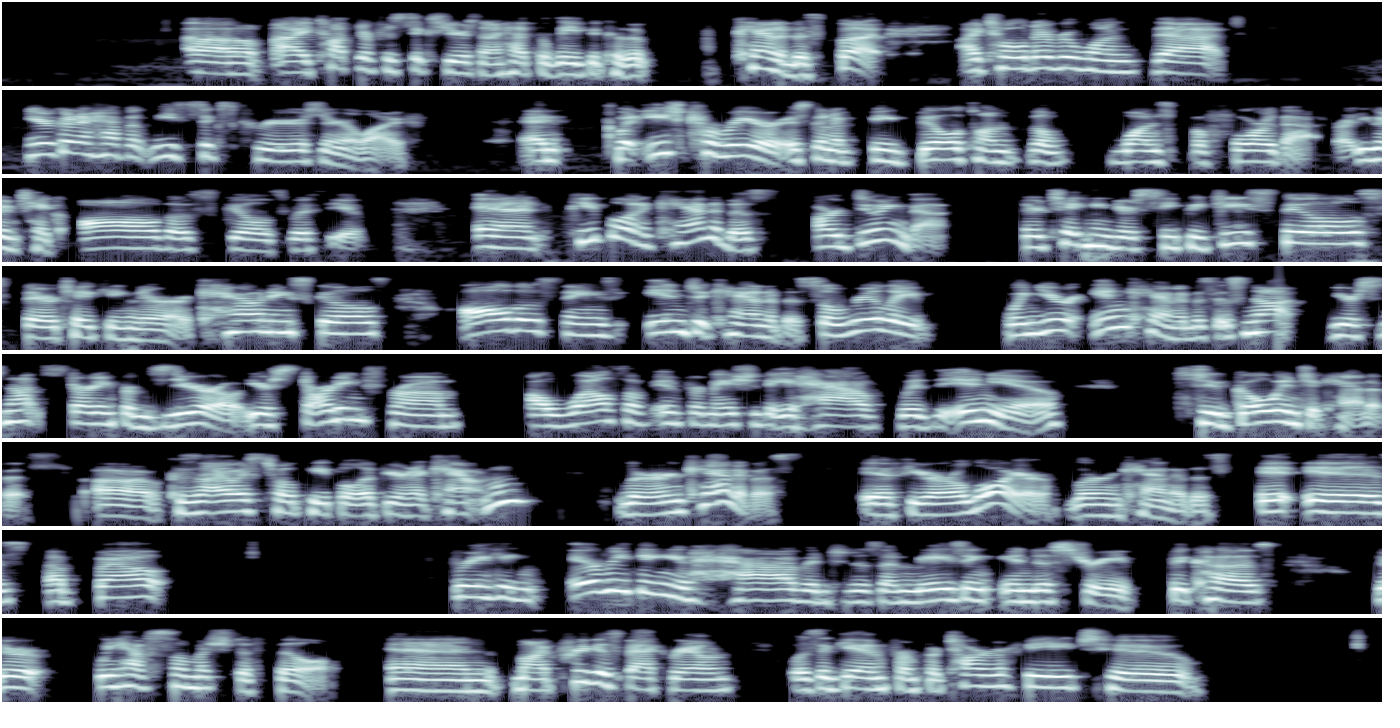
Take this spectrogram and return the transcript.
uh, I taught there for six years and I had to leave because of cannabis, but I told everyone that you're going to have at least six careers in your life. And, but each career is going to be built on the ones before that, right? You're going to take all those skills with you. And people in cannabis are doing that. They're taking their CPG skills, they're taking their accounting skills, all those things into cannabis. So really, when you're in cannabis, it's not you're not starting from zero. You're starting from a wealth of information that you have within you to go into cannabis. Because uh, I always tell people, if you're an accountant, learn cannabis. If you're a lawyer, learn cannabis. It is about bringing everything you have into this amazing industry because there we have so much to fill. And my previous background was again from photography to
